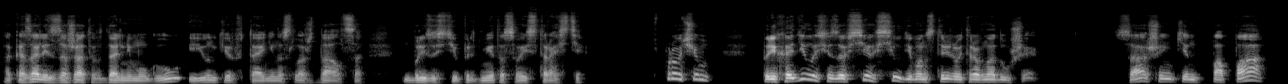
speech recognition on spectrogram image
оказались зажаты в дальнем углу, и юнкер втайне наслаждался близостью предмета своей страсти. Впрочем, приходилось изо всех сил демонстрировать равнодушие. Сашенькин папа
